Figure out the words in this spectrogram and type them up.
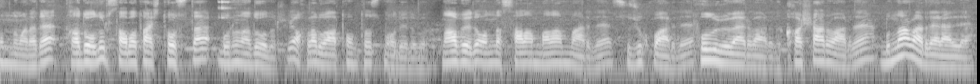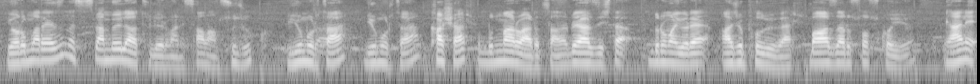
10 numarada tadı olur. Sabotaj tosta bunun adı olur. Yok la bu atom tost mu oluyordu bu? Ne yapıyordu? Onda salam malam vardı. Sucuk vardı. Pul biber vardı. Kaşar vardı. Bunlar vardı herhalde. Yorumlara yazın da siz ben böyle hatırlıyorum. Hani salam, sucuk, yumurta, yumurta, kaşar. Bunlar vardı sanırım. Biraz da işte duruma göre acı pul biber. Bazıları sos koyuyor. Yani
